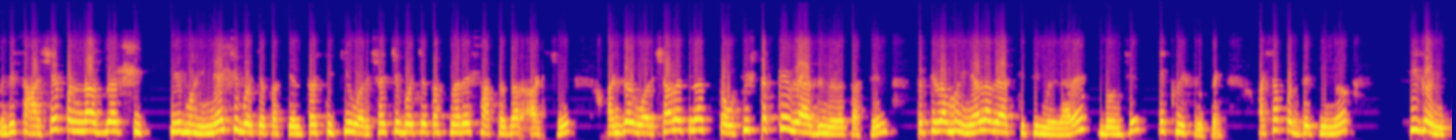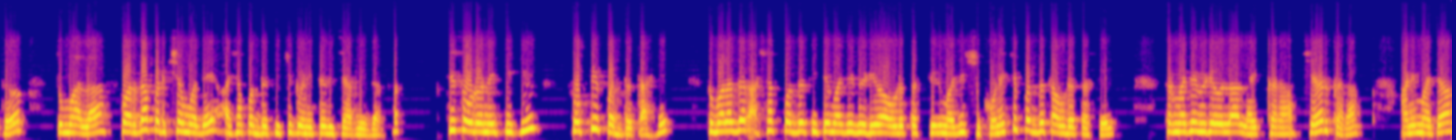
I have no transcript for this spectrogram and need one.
म्हणजे सहाशे पन्नास जर तिची महिन्याची बचत असेल तर तिची वर्षाची बचत असणार आहे सात हजार आठशे. आणि जर वर्षाला तिला चौतीस टक्के व्याज मिळत असेल तर तिला महिन्याला व्याज किती मिळणार आहे? दोनशे एकवीस रुपये. अशा पद्धतीनं ही गणित तुम्हाला स्पर्धा परीक्षेमध्ये अशा पद्धतीची गणितं विचारली जातात. ती सोडवण्याची ही सोपी पद्धत आहे. तुम्हाला जर अशाच पद्धतीचे माझे व्हिडिओ आवडत असतील माझी शिकवण्याची पद्धत आवडत असेल तर माझ्या व्हिडिओला लाईक करा शेअर करा. आणि माझ्या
